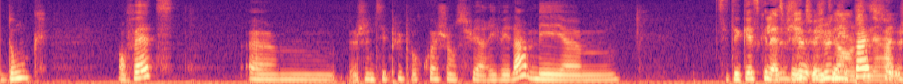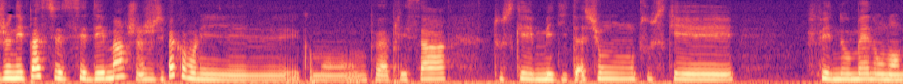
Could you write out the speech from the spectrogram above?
Donc, en fait, je ne sais plus pourquoi j'en suis arrivée là, mais C'était qu'est-ce que la spiritualité je en pas, général? ce- je n'ai pas ces, ces démarches, je ne sais pas comment, les, comment on peut appeler ça, tout ce qui est méditation, tout ce qui est phénomènes, on en,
